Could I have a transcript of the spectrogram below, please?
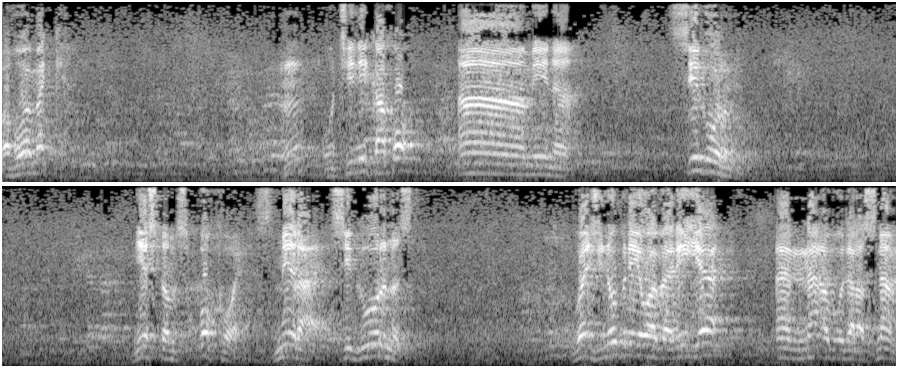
wa huwa Mekke. Hmm? učini kako? Amina. Sigurno. Mjestom spokoja smira sigurnosti. Vajnubni wa bariya an na'bud al-asnam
